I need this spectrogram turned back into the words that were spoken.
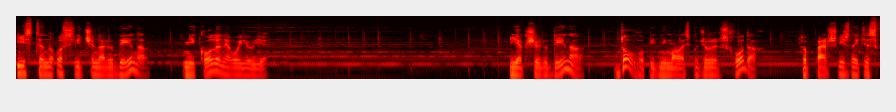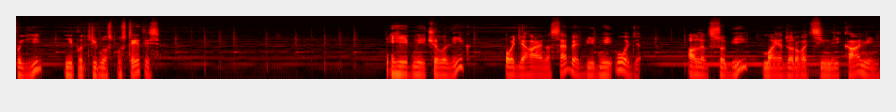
Істинно освічена людина ніколи не воює. Якщо людина довго піднімалась по чужих сходах, то перш ніж знайти свої, їй потрібно спуститися. Гідний чоловік одягає на себе бідний одяг, але в собі має дорогоцінний камінь.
